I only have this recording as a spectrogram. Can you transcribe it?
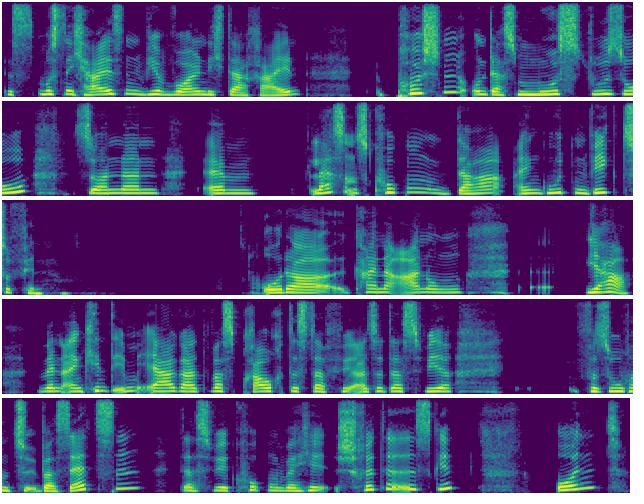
Das muss nicht heißen, wir wollen dich da rein pushen und das musst du so, sondern ähm, lass uns gucken, da einen guten Weg zu finden. Oder keine Ahnung, äh, ja, wenn ein Kind eben ärgert, was braucht es dafür? Also, dass wir versuchen zu übersetzen, dass wir gucken, welche Schritte es gibt und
